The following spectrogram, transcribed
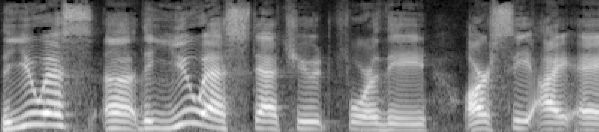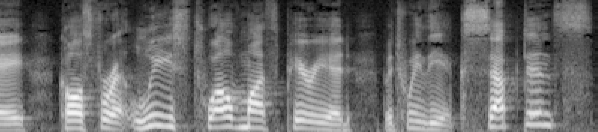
the U.S. Uh, the U.S. statute for the RCIA calls for at least 12 month period between the acceptance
